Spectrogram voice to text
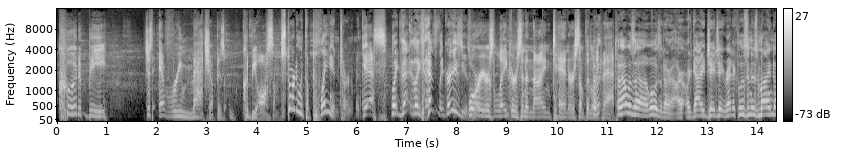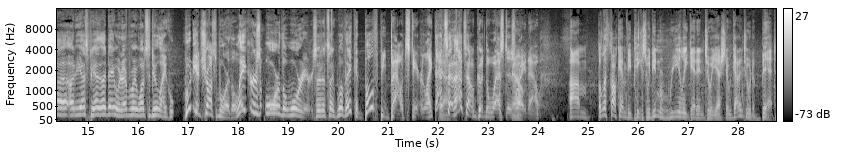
could be just every matchup is could be awesome. Starting with the play-in tournament. Yes. Like that. Like that's the craziest. one. Warriors, Lakers in a 9-10 or something like that. That was uh, what was it? Our, our, our guy JJ Redick losing his mind uh, on ESPN the other day, where everybody wants to do like, who, who do you trust more, the Lakers or the Warriors? And it's like, well, they could both be bounced here. Like that's Yeah. that's how good the West is Yeah. right now. Um, but let's talk MVP because we didn't really get into it yesterday. We got into it a bit.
